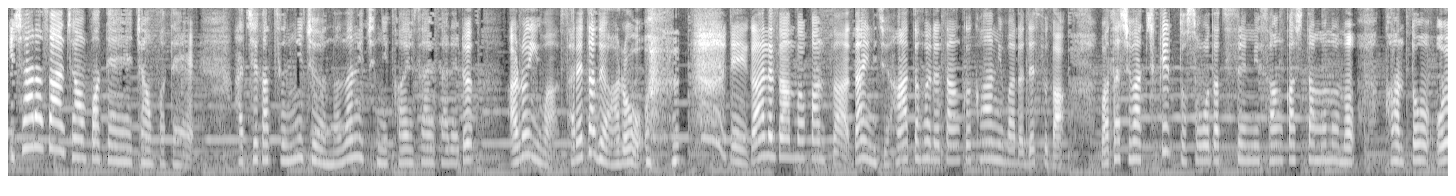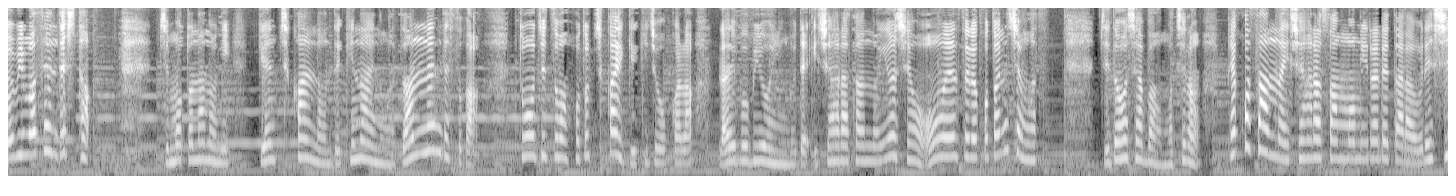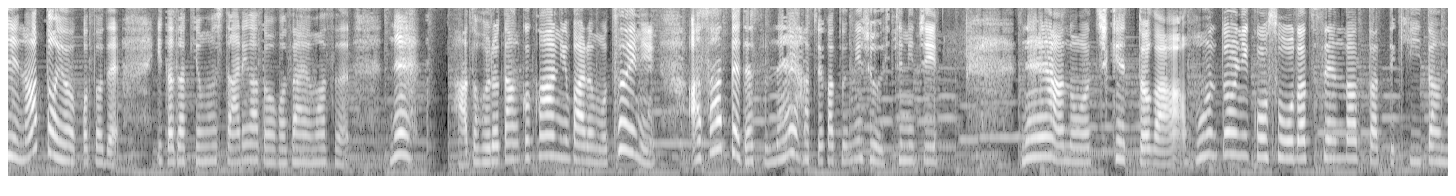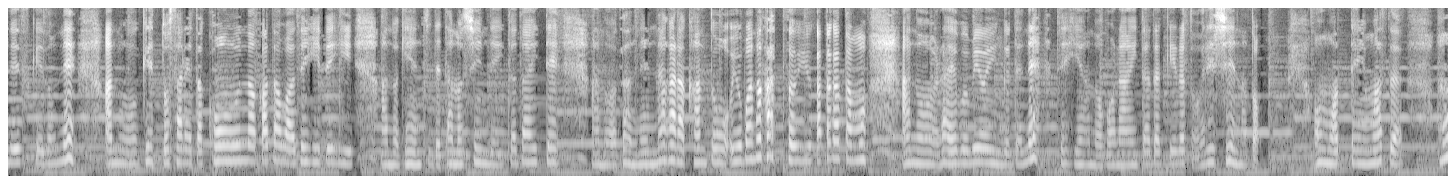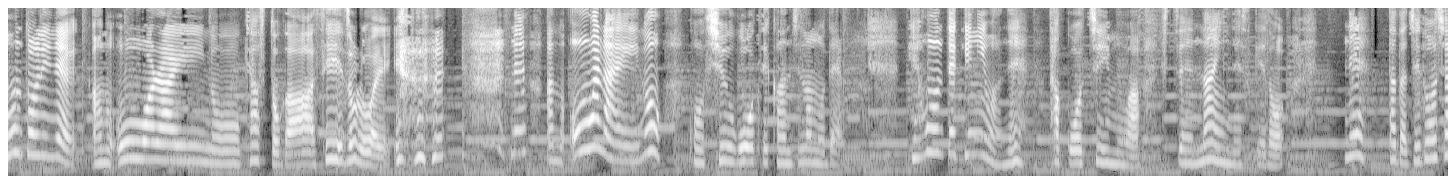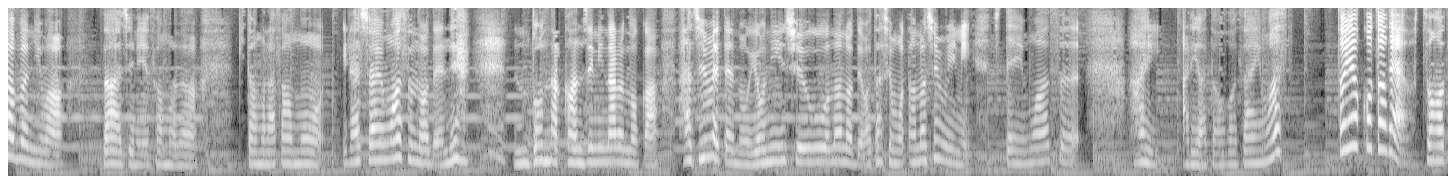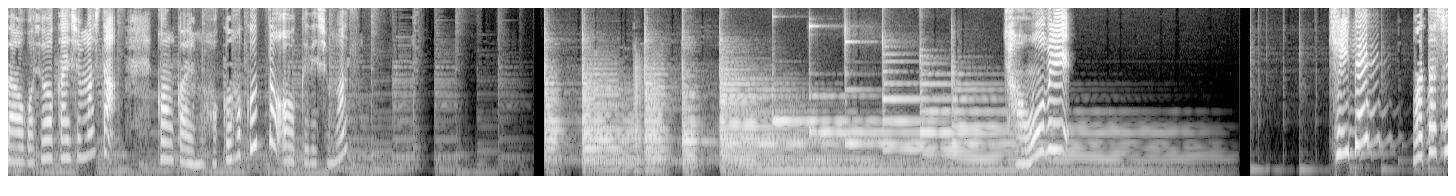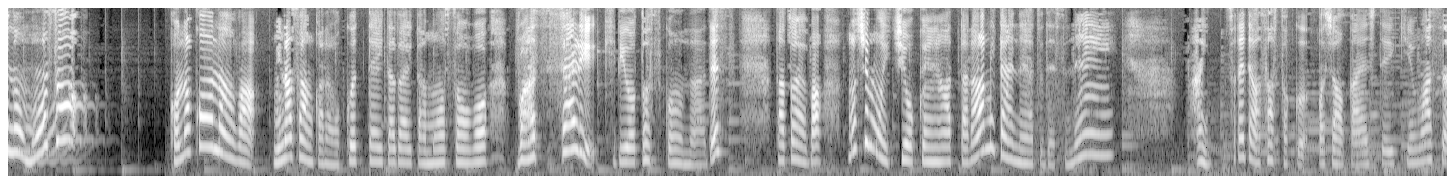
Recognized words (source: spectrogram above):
石原さん、ちゃんぽてー、ちゃんぽてー。8月27日に開催される、あるいはされたであろう えー、ガールズパンツァー第2次ハートフルタンクカーニバルですが、私はチケット争奪戦に参加したものの、関東及びませんでした。地元なのに現地観覧できないのは残念ですが、当日はほど近い劇場からライブビューイングで石原さんの勇姿を応援することにします。自動車部はもちろん、ペコさんの石原さんも見られたら嬉しいなということで、いただきました。ありがとうございます。ねハートフルタンクカーニバルもついに、あさってですね、8月27日。ねあの、チケットが本当にこう争奪戦だったって聞いたんですけどね、あの、ゲットされた幸運な方はぜひぜひ、あの、現地で楽しんでいただいて、あの、残念ながら関東及ばなかったという方々も、あの、ライブビューイングでね、ぜひあの、ご覧いただけると嬉しいなと思っています。本当にね、あの、大笑いのキャストが勢揃い。ね、あの、大笑いの、こう、集合って感じなので、基本的にはね、他校チームは出演ないんですけど、ね、ただ自動車部にはダージリン様の北村さんもいらっしゃいますのでね、どんな感じになるのか、初めての4人集合なので私も楽しみにしています。はい、ありがとうございます。ということで、普通オーダーをご紹介しました。今回もホクホクっとお送りします。帯聞いて私の妄想このコーナーは皆さんから送っていただいた妄想をバッサリ切り落とすコーナーです。例えば、もしも1億円あったらみたいなやつですね。はい。それでは早速ご紹介していきます。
